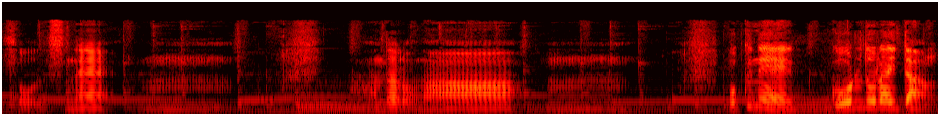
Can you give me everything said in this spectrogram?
そうですね。うん。なんだろうなうん。僕ね、ゴールドライタン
